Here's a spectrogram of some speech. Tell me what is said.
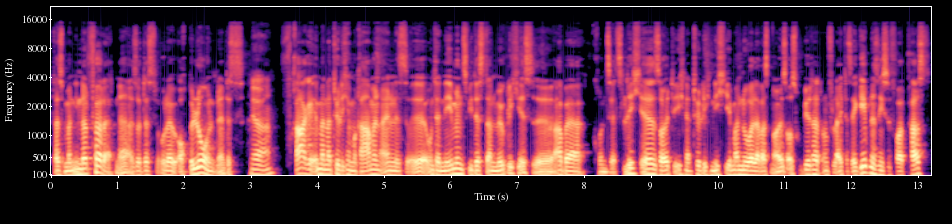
dass man ihn dort fördert, ne? Also das oder auch belohnt, ne? Das ja. frage immer natürlich im Rahmen eines äh, Unternehmens, wie das dann möglich ist. Äh, aber grundsätzlich äh, sollte ich natürlich nicht jemand nur, weil er was Neues ausprobiert hat und vielleicht das Ergebnis nicht sofort passt,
